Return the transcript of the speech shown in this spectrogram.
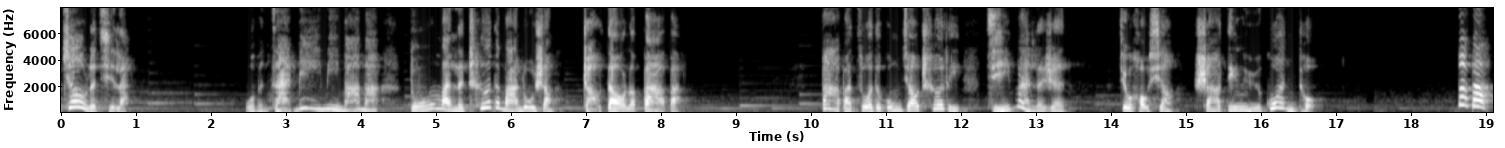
叫了起来。我们在密密麻麻、堵满了车的马路上找到了爸爸。爸爸坐的公交车里挤满了人，就好像沙丁鱼罐头。爸爸，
